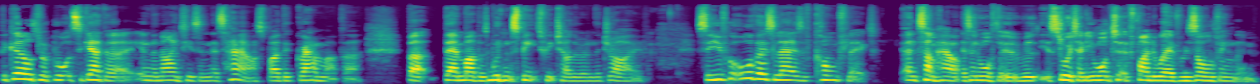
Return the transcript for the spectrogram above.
the girls were brought together in the 90s in this house by the grandmother, but their mothers wouldn't speak to each other in the drive. So you've got all those layers of conflict. And somehow, as an author, a storyteller, you want to find a way of resolving them.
